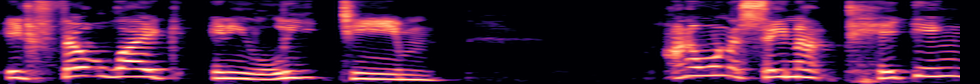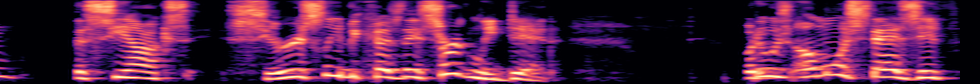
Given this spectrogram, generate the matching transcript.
It felt like an elite team. I don't want to say not taking the Seahawks seriously because they certainly did, but it was almost as if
